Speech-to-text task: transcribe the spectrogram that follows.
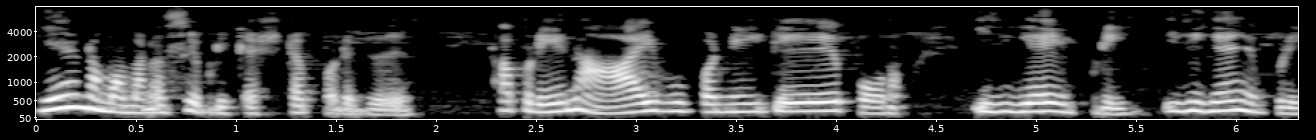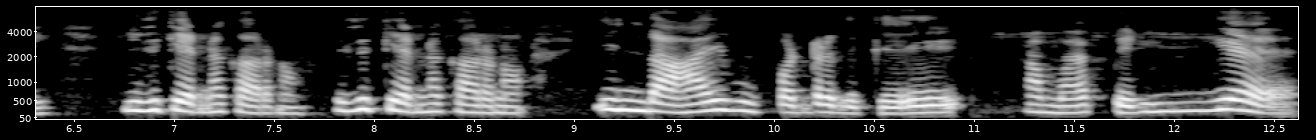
ஏன் நம்ம மனசு இப்படி கஷ்டப்படுது? அப்படின்னு ஆய்வு பண்ணிக்கிட்டே போகணும் இது ஏன் இப்படி? இது ஏன் இப்படி? இதுக்கு என்ன காரணம்? இதுக்கு என்ன காரணம்? இந்த ஆய்வு பண்ணுறதுக்கு நம்ம பெரிய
